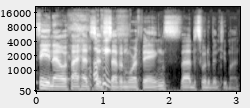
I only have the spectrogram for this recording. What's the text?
See now, if I had said Okay. seven more things, that just would have been too much.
